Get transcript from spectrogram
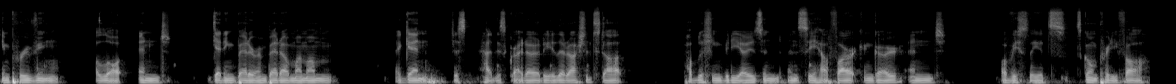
improving a lot and getting better and better. My mum, again, just had this great idea that I should start publishing videos and, and see how far it can go. And obviously, it's it's gone pretty far.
